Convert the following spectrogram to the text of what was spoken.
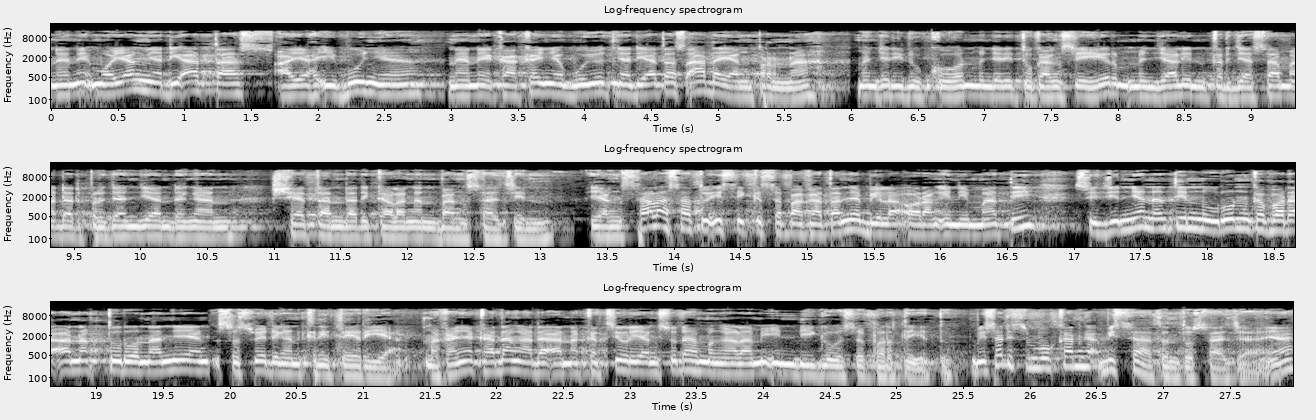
nenek moyangnya di atas, ayah ibunya, nenek kakeknya, buyutnya di atas ada yang pernah menjadi dukun, menjadi tukang sihir, menjalin kerjasama dan perjanjian dengan setan dari kalangan bangsa jin. Yang salah satu isi kesepakatannya bila orang ini mati, si nanti nurun kepada anak turunannya yang sesuai dengan kriteria. Makanya kadang ada anak kecil yang sudah mengalami indigo seperti itu. Bisa disembuhkan nggak? Bisa tentu saja ya.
